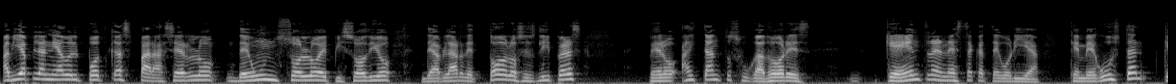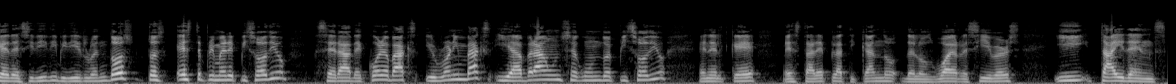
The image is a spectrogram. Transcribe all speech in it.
Había planeado el podcast para hacerlo de un solo episodio, de hablar de todos los sleepers, pero hay tantos jugadores que entran en esta categoría que me gustan que decidí dividirlo en dos. Entonces, este primer episodio será de corebacks y running backs y habrá un segundo episodio en el que estaré platicando de los wide receivers y tight ends.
